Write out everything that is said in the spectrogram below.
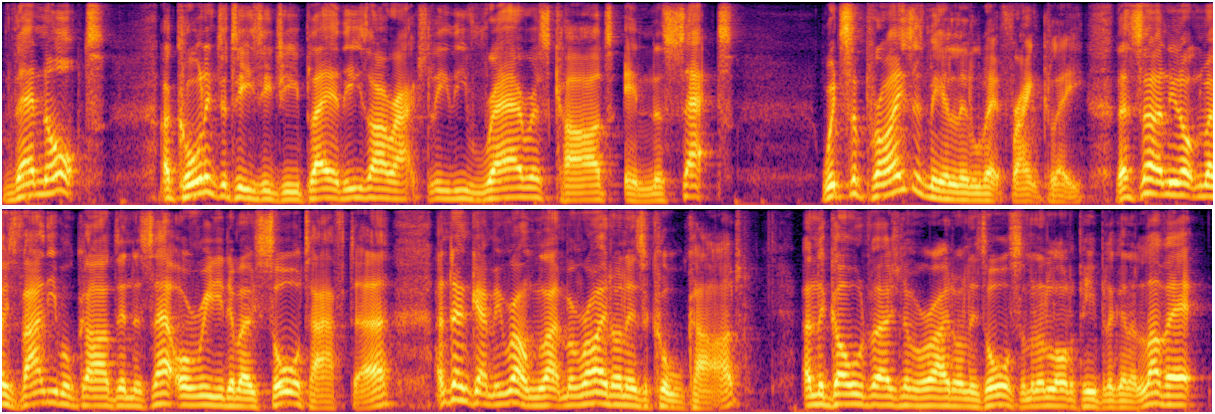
they're not. According to TCG Player, these are actually the rarest cards in the set which surprises me a little bit, frankly. They're certainly not the most valuable cards in the set or really the most sought after. And don't get me wrong, like Miraidon is a cool card, and the gold version of Miraidon is awesome, and a lot of people are going to love it.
